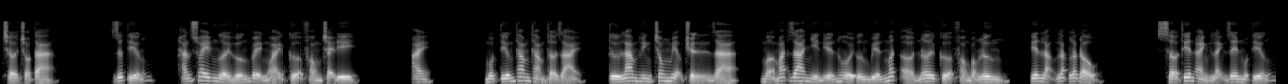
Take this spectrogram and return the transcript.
chờ cho ta. Dứt tiếng, hắn xoay người hướng về ngoài cửa phòng chạy đi. Ai? Một tiếng thăm thẳm thở dài, từ lam hình trong miệng truyền ra, mở mắt ra nhìn yến hồi ưng biến mất ở nơi cửa phòng bóng lưng, yên lặng lắc lắc đầu. Sở thiên ảnh lạnh rên một tiếng,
